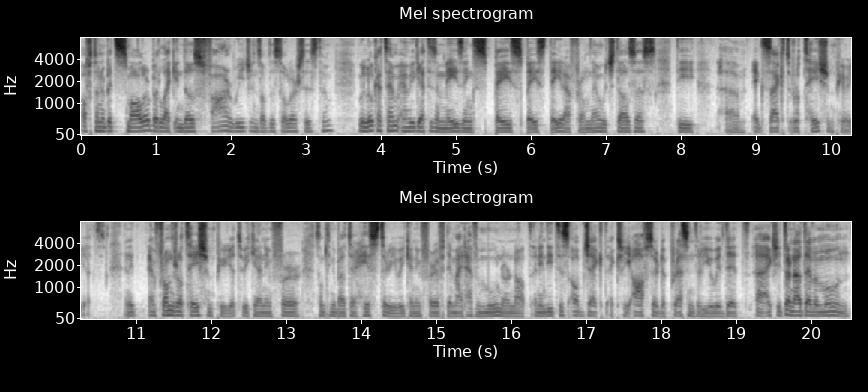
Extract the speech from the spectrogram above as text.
often a bit smaller, but like in those far regions of the solar system. We look at them and we get this amazing space-based data from them, which tells us the um, exact rotation periods. And, it, and from the rotation period, we can infer something about their history. We can infer if they might have a moon or not. And indeed, this object, actually, after the press interview we did, uh, actually turned out to have a moon.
